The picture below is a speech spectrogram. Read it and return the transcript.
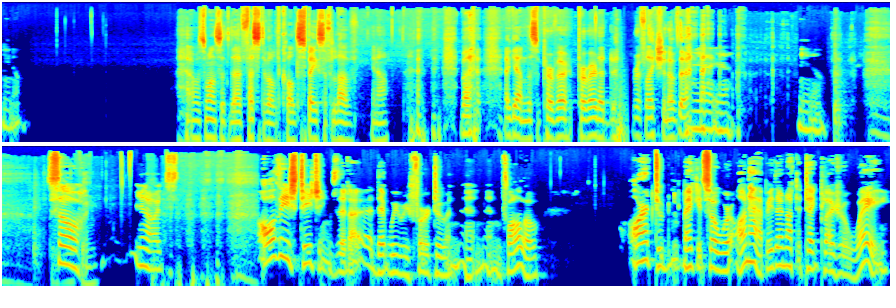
You know, I was once at a festival called Space of Love, you know. but again, this is a perver- perverted reflection of the. yeah, yeah. You know. So, you know, it's all these teachings that I, that we refer to and, and, and follow aren't to make it so we're unhappy. They're not to take pleasure away.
